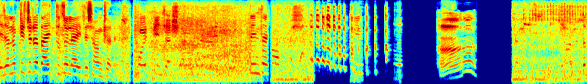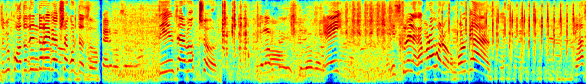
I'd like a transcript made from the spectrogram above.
এই জন্য কিছুটা দায়িত্ব চলে আইছে সংসারে। তিন চারশো তিন তো তুমি কতদিন ধরে এই ব্যবসা করতেছো? তিন চার বছর? এই স্কুলে লেখাপড়া করো? কোন ক্লাস? ক্লাস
